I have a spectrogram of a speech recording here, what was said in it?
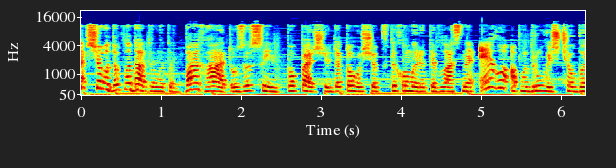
Якщо ви докладатимете багато зусиль, по-перше, для того, щоб втихомирити власне его, а по-друге, щоб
